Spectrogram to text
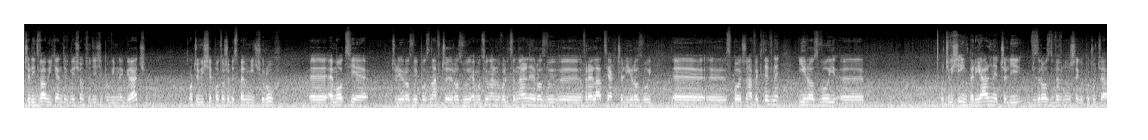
czyli dwa weekendy w miesiącu dzieci powinny grać. Oczywiście po to, żeby spełnić ruch, e, emocje, czyli rozwój poznawczy, rozwój emocjonalno-wolicjonalny, rozwój e, w relacjach, czyli rozwój e, społeczno-afektywny i rozwój oczywiście imperialny, czyli wzrost wewnętrznego poczucia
